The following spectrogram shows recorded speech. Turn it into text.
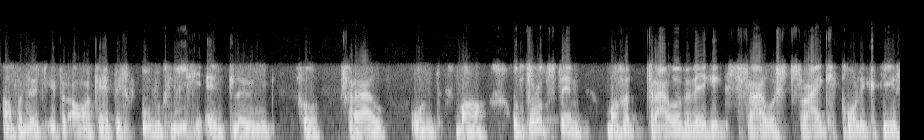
aber nicht über angeblich ungleiche Entlöhnung von Frau und Mann. Und trotzdem machen die Frauenbewegung, das Frauenstreikkollektiv,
